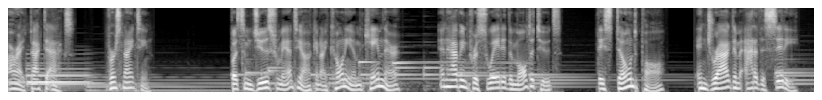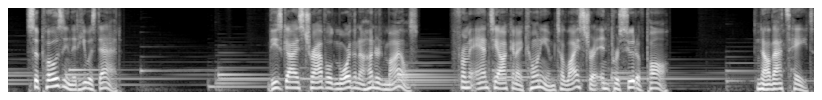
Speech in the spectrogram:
All right, back to Acts. Verse 19. But some Jews from Antioch and Iconium came there, and having persuaded the multitudes, they stoned Paul and dragged him out of the city, supposing that he was dead. These guys traveled more than a hundred miles from Antioch and Iconium to Lystra in pursuit of Paul. Now that's hate.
